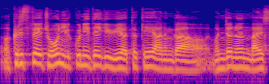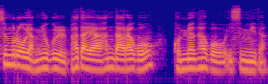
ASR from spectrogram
어, 그리스도의 좋은 일꾼이 되기 위해 어떻게 해야 하는가? 먼저는 말씀으로 양육을 받아야 한다라고 권면하고 있습니다.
